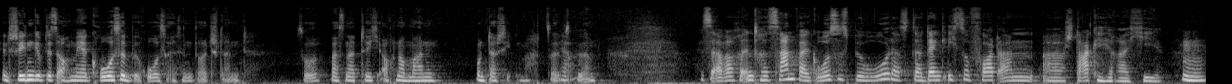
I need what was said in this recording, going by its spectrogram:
in Schweden gibt es auch mehr große Büros als in Deutschland. So, was natürlich auch nochmal einen Unterschied macht so ja. insgesamt. Ist aber auch interessant, weil großes Büro, das, da denke ich sofort an äh, starke Hierarchie, mhm.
